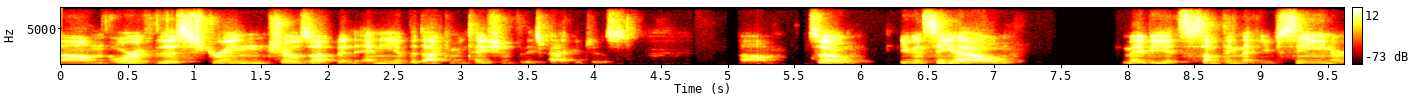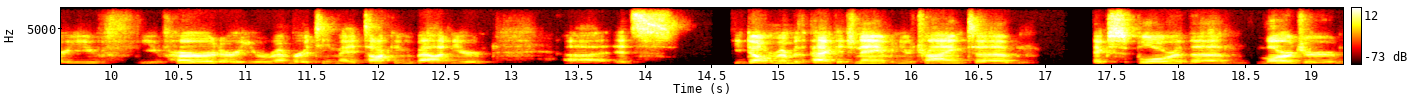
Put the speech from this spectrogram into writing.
um, or if this string shows up in any of the documentation for these packages. Um, so you can see how maybe it's something that you've seen or you've you've heard or you remember a teammate talking about, and you're uh, it's you don't remember the package name and you're trying to explore the larger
